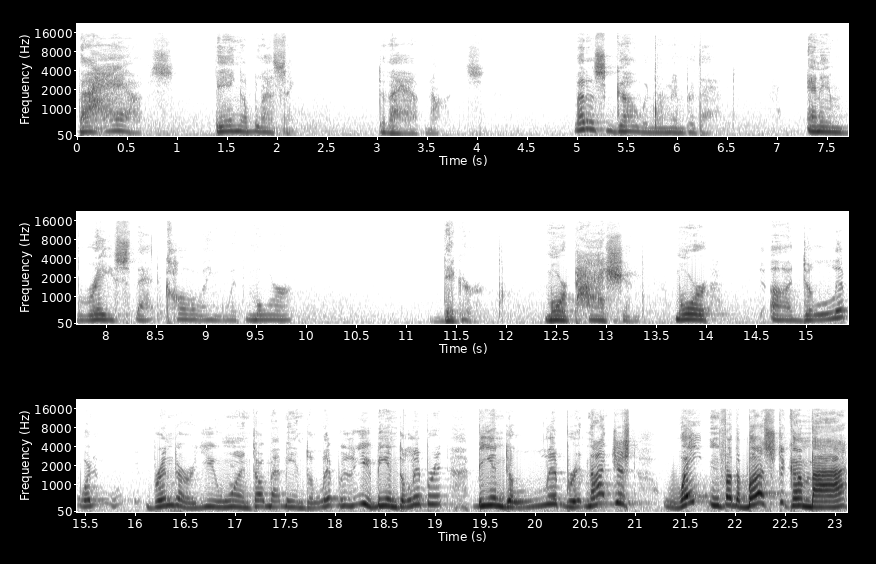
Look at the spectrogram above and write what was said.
The haves being a blessing to the have nots. Let us go and remember that and embrace that calling with more vigor, more passion, more uh, deliberate. Brenda, or you one talking about being deliberate? You being deliberate, being deliberate, not just waiting for the bus to come by,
